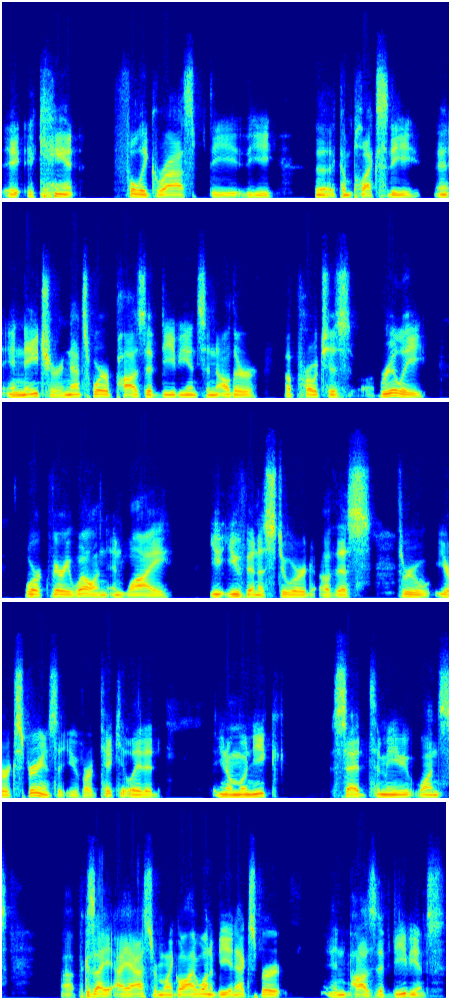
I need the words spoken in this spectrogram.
it, it can't fully grasp the the the complexity in, in, nature, and that's where positive deviance and other approaches really work very well, and, and why you, you've been a steward of this through your experience that you've articulated. You know, Monique said to me once, uh, because I, I asked her, I'm like, well, I want to be an expert in positive deviance.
